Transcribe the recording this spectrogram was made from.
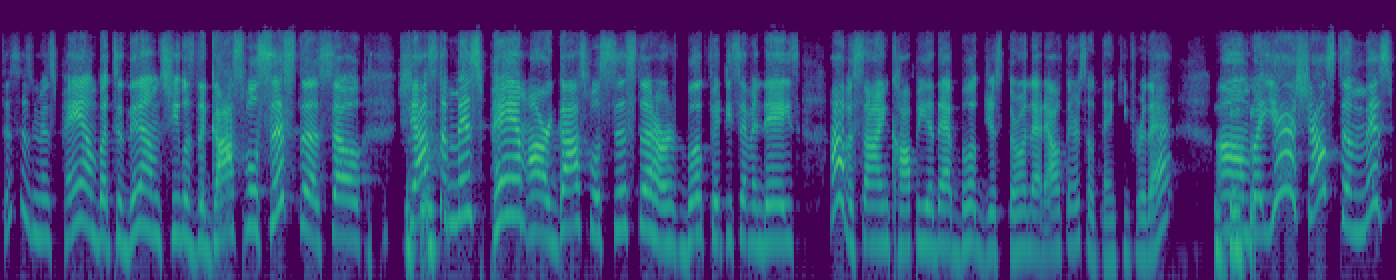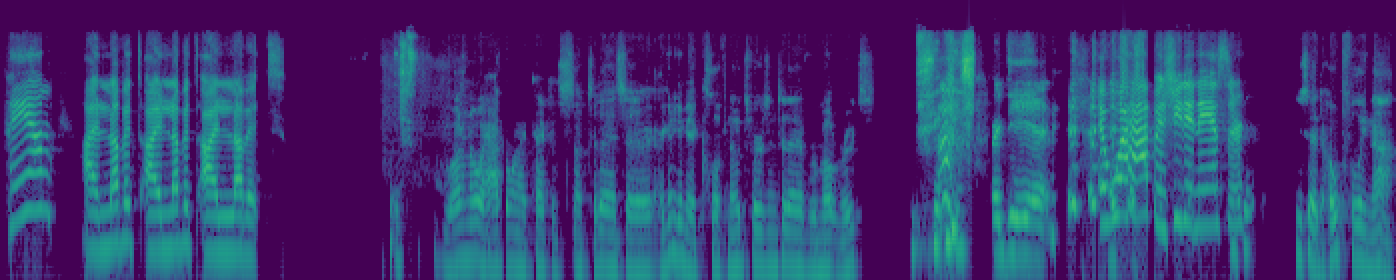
this is Miss Pam, but to them, she was the gospel sister. So shouts to Miss Pam, our gospel sister, her book, 57 Days. I have a signed copy of that book, just throwing that out there. So thank you for that. Um, but yeah, shouts to Miss Pam. I love it. I love it. I love it. You want to know what happened when I texted Snook today and said, Are you going to give me a Cliff Notes version today of Remote Roots? She sure did. and what happened? She didn't answer. She said, hopefully not.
